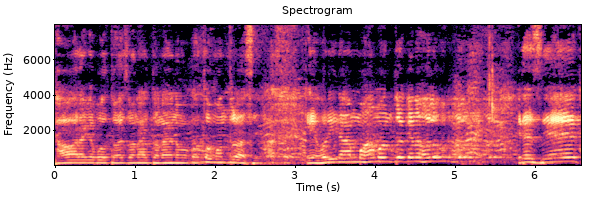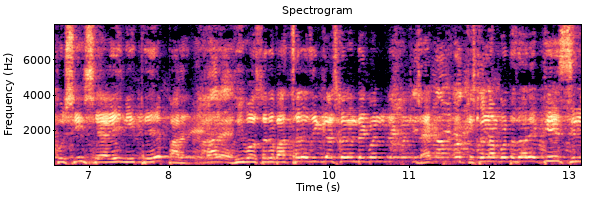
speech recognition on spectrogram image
খাওয়ার আগে বলতে হয় জনার্দনায় নম। কত মন্ত্র আছে। এই হরিনাম মহামন্ত্র কেন হলো? এটা যে খুশি সেই নিতে পারে। দুই বছরের বাচ্চারা জিজ্ঞাসা করেন দেখবেন কৃষ্ণ নাম করতে পারে কৃষ্ণ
